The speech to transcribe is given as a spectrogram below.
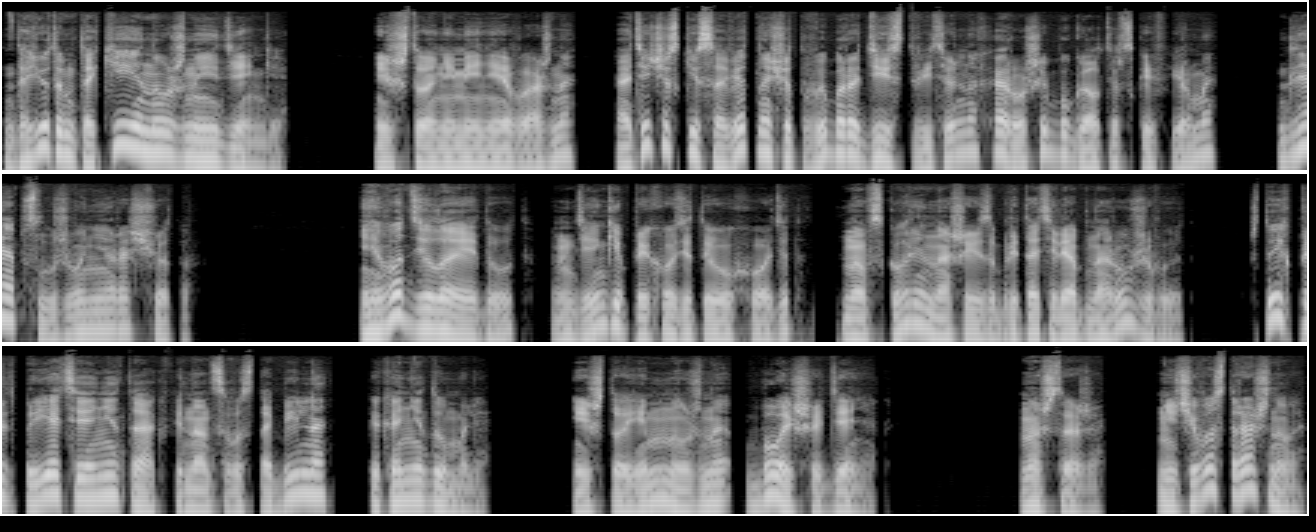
дают им такие нужные деньги. И что не менее важно, Отеческий совет насчет выбора действительно хорошей бухгалтерской фирмы для обслуживания расчетов. И вот дела идут, деньги приходят и уходят, но вскоре наши изобретатели обнаруживают, что их предприятие не так финансово стабильно, как они думали, и что им нужно больше денег. Ну что же, ничего страшного,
